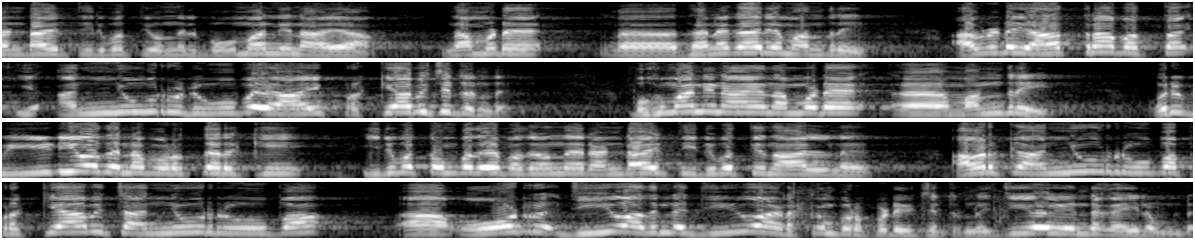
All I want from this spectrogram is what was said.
രണ്ടായിരത്തി ഇരുപത്തി ഒന്നിൽ ബഹുമാന്യനായ നമ്മുടെ ധനകാര്യമന്ത്രി അവരുടെ യാത്രാപത്ത ഈ അഞ്ഞൂറ് രൂപയായി പ്രഖ്യാപിച്ചിട്ടുണ്ട്. ബഹുമാന്യനായ നമ്മുടെ മന്ത്രി ഒരു വീഡിയോ തന്നെ പുറത്തിറക്കി ഇരുപത്തൊമ്പത് പതിനൊന്ന് രണ്ടായിരത്തി ഇരുപത്തിനാലിന് അവർക്ക് അഞ്ഞൂറ് രൂപ പ്രഖ്യാപിച്ച അഞ്ഞൂറ് രൂപ ഓർഡർ ജിയോ അതിന്റെ ജിയോ അടക്കം പുറപ്പെടുവിച്ചിട്ടുണ്ട്. ജിയോ എന്റെ കയ്യിലുണ്ട്.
